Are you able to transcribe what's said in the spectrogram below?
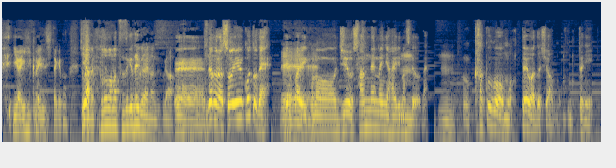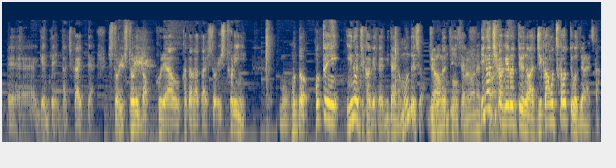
いや、いい回でしたけど、ちょっとね、このまま続けたいぐらいなんですが。ええだからそういうことで、ええやっぱりこの13年目に入りますけどね。うん。うん覚悟を持って私はもう本当に、えー原点に立ち返って一人一人と触れ合う方々一人一人にもう本当本当に命かけてみたいなもんですよ。自分の人生。ね命かけるっていうのは時間を使うってことじゃないですか。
